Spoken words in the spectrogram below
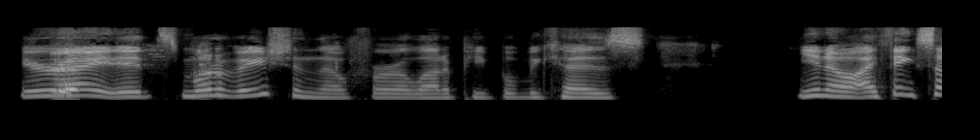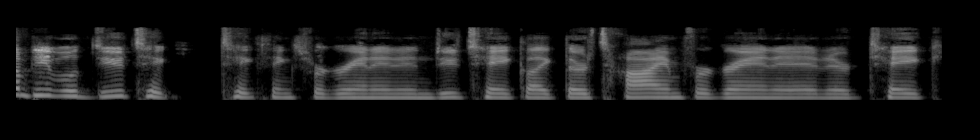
You're yeah. right. It's motivation though for a lot of people because you know, I think some people do take take things for granted and do take like their time for granted or take,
